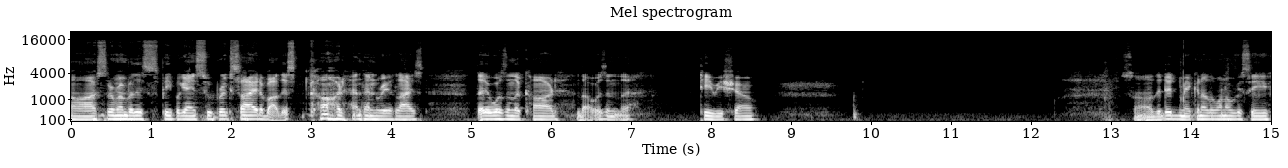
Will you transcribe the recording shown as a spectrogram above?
Uh, I still remember this people getting super excited about this card and then realized that it wasn't the card that was in the TV show. So they did make another one obviously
